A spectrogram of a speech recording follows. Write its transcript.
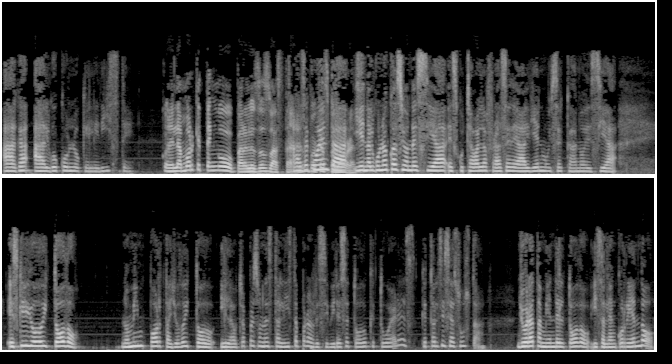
haga algo con lo que le diste. Con el amor que tengo para los dos basta. Haz de cuenta. Y en alguna ocasión decía, escuchaba la frase de alguien muy cercano, decía, es que yo doy todo, no me importa, yo doy todo. Y la otra persona está lista para recibir ese todo que tú eres. ¿Qué tal si se asusta? Yo era también del todo y salían corriendo,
